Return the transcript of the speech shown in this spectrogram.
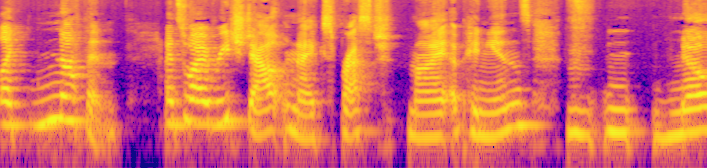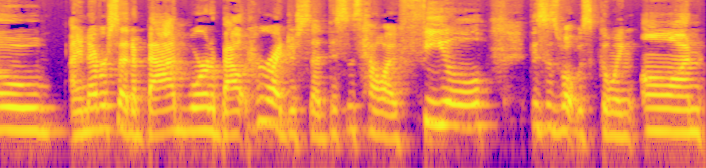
Like nothing. And so I reached out and I expressed my opinions. No, I never said a bad word about her. I just said, this is how I feel. This is what was going on.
